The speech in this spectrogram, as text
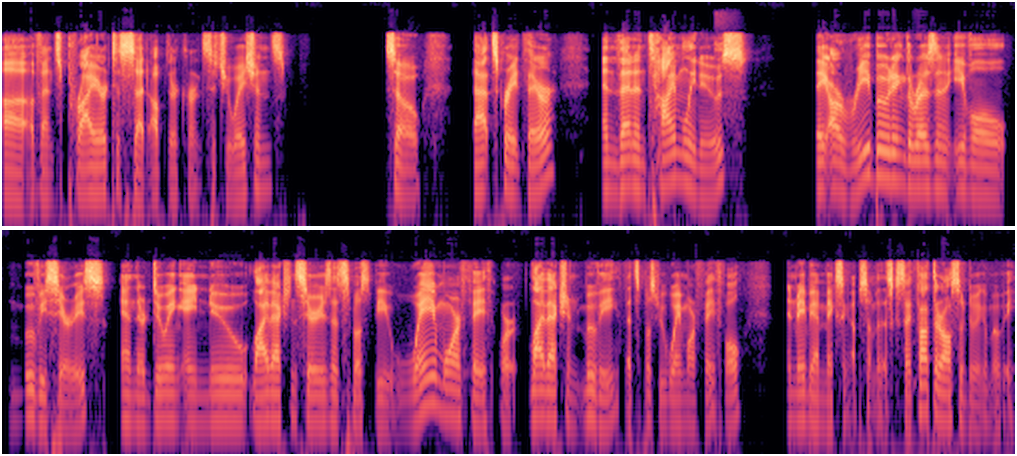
uh, events prior to set up their current situations. So that's great there. And then in timely news, they are rebooting the Resident Evil movie series, and they're doing a new live action series that's supposed to be way more faith or live action movie that's supposed to be way more faithful and maybe I'm mixing up some of this because I thought they're also doing a movie.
